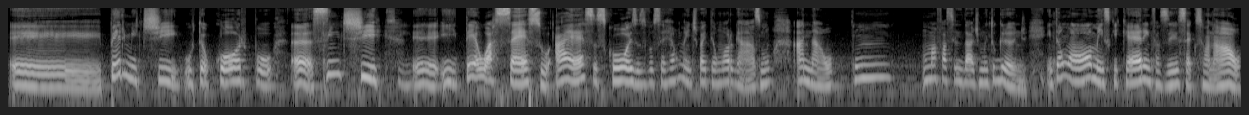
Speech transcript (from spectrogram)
é, permitir o teu corpo é, sentir é, e ter o acesso a essas coisas, você realmente vai ter um orgasmo anal com uma facilidade muito grande. Então, homens que querem fazer sexo anal,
